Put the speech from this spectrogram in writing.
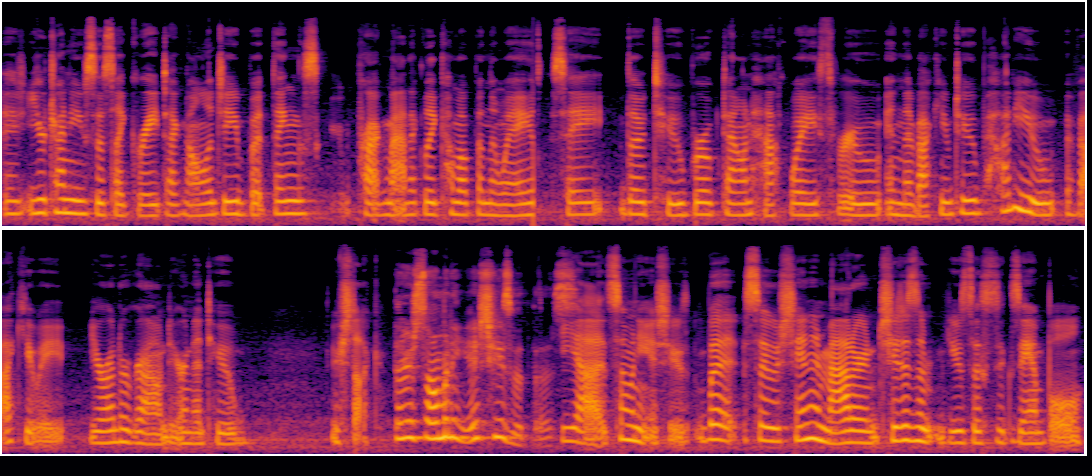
you're trying to use this like great technology, but things pragmatically come up in the way. Say the tube broke down halfway through in the vacuum tube. How do you evacuate? You're underground. You're in a tube. You're stuck. there's so many issues with this. Yeah, it's so many issues. But so Shannon Mattern, she doesn't use this example.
